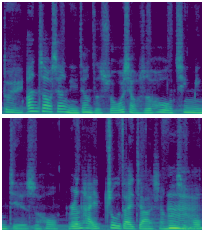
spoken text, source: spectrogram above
对，按照像你这样子说，我小时候清明节的时候，人还住在家乡的时候，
